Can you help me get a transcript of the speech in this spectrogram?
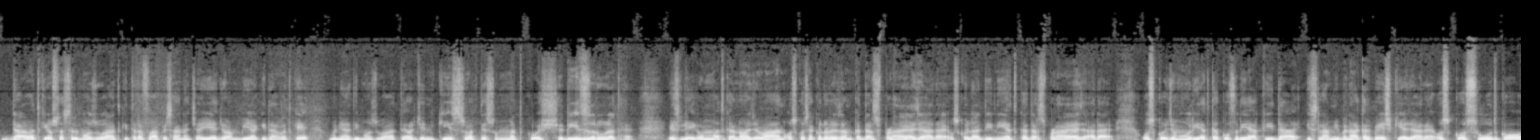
دعوت کے اس اصل موضوعات کی طرف واپس آنا چاہیے جو انبیاء کی دعوت کے بنیادی موضوعات ہیں اور جن کی اس وقت اس امت کو شدید ضرورت ہے۔ اس لیے کہ امت کا نوجوان، اس کو سیکولرزم کا درس پڑھایا جا رہا ہے، اس کو دینیت کا درس پڑھایا جا رہا ہے۔ اس کو جمہوریت کا کفری عقیدہ اسلامی بنا کر پیش کیا جا رہا ہے۔ اس کو سود کو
